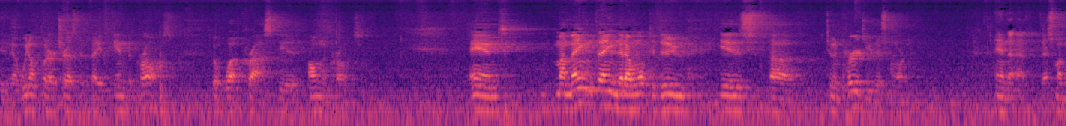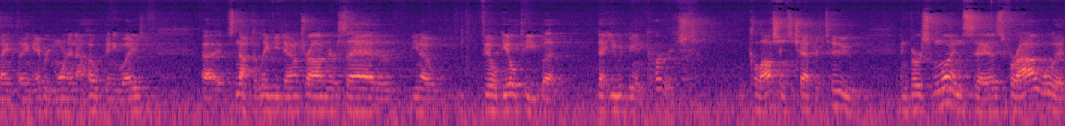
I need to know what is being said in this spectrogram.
You know, we don't put our trust and faith in the cross, but what Christ did on the cross. And my main thing that I want to do is uh, to encourage you this morning. And uh, that's my main thing every morning, I hope, anyways. Uh, it's not to leave you downtrodden or sad or, you know, feel guilty, but that you would be encouraged. Colossians chapter 2 and verse 1 says, For I would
